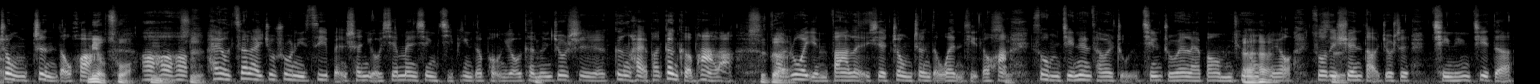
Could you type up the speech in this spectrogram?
重症的话，没有错。啊哈哈，还有再来就是说你自己本身有一些慢性疾病的朋友，可能就是更害怕、更可怕啦。是的，如果引发了一些重症的问题的话，所以我们今天才会主请主任来帮我们听众朋友 做的宣导，就是请您记得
